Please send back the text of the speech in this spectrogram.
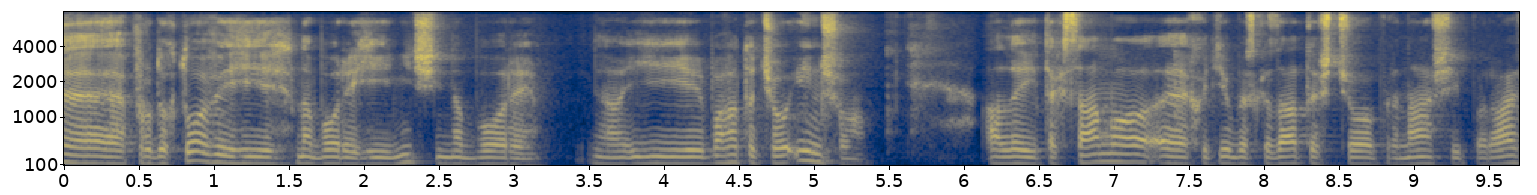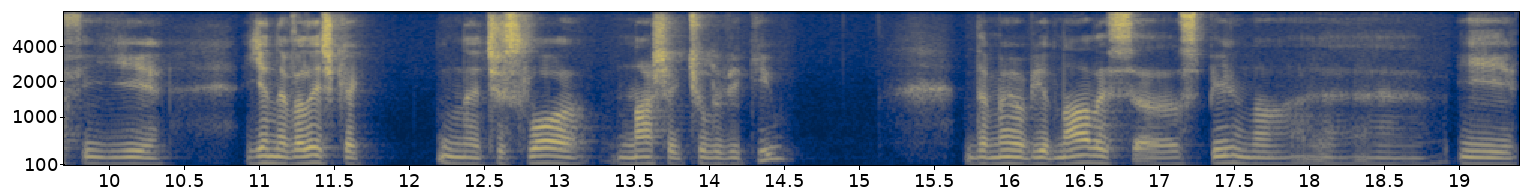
е, продуктові набори, гігієнічні набори е, і багато чого іншого. Але і так само е, хотів би сказати, що при нашій парафії є невеличке число наших чоловіків, де ми об'єдналися спільно е, і,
